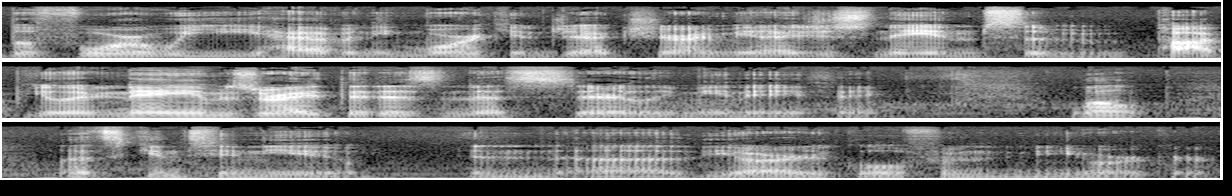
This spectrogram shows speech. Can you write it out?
before we have any more conjecture, I mean, I just named some popular names, right? That doesn't necessarily mean anything. Well, let's continue in uh, the article from the New Yorker.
